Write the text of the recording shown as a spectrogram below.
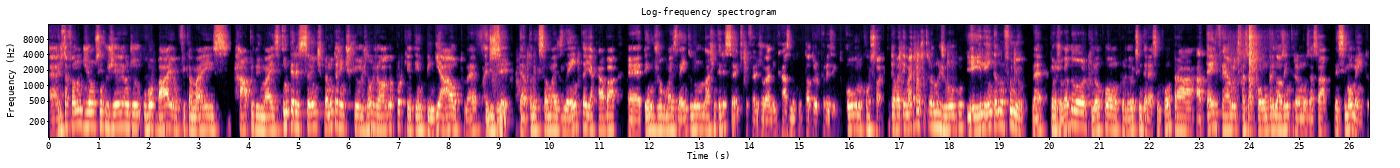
É, a gente está falando de um 5G onde o mobile fica mais rápido e mais interessante para muita gente que hoje não joga, porque tem o ping alto, né? Vai dizer, Sim. tem a conexão mais lenta e acaba é, tem um jogo mais lento, não acha interessante, prefere jogar em casa no computador, por exemplo, ou no console. Então vai ter mais gente entrando no jogo e ele entra no funil, né? Que é um jogador que não compra, um jogador que se interessa em comprar, até ele realmente fazer a compra e nós entramos nessa, nesse momento.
